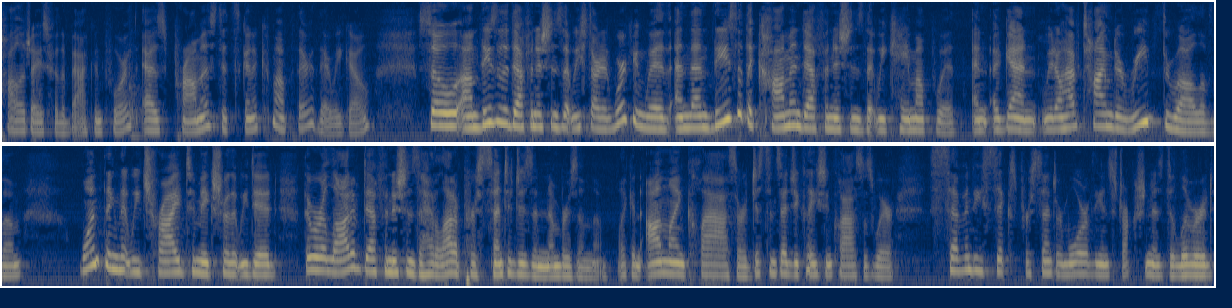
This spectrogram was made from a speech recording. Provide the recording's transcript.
apologize for the back and forth. As promised, it's going to come up there. There we go. So um, these are the definitions that we started working with, and then these are the common definitions that we came up with. And again, we don't have time to read through all of them, one thing that we tried to make sure that we did, there were a lot of definitions that had a lot of percentages and numbers in them. Like an online class or a distance education class is where 76% or more of the instruction is delivered,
